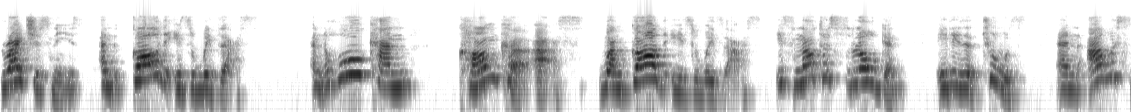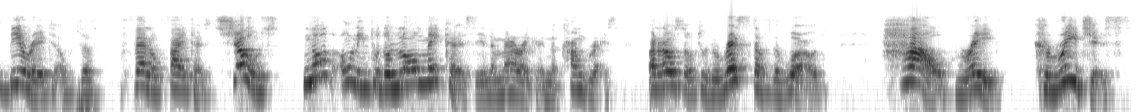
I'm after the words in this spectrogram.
righteousness and God is with us. And who can conquer us when God is with us. It's not a slogan, it is a truth. And our spirit of the fellow fighters shows not only to the lawmakers in America, in the Congress, but also to the rest of the world how brave, courageous,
